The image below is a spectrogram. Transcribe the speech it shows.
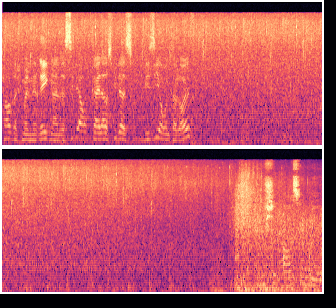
Schaut euch mal den Regen an, das sieht ja auch geil aus, wie das Visier runterläuft. You should also the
